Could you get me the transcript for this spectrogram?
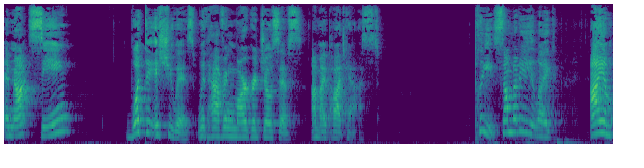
am not seeing what the issue is with having Margaret Josephs on my podcast. Please, somebody like, I am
